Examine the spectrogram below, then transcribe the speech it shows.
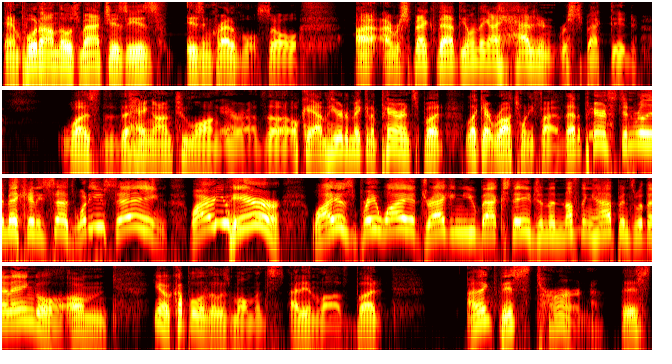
and put on those matches is, is incredible. So I, I respect that. The only thing I hadn't respected was the, the, hang on too long era. The okay, I'm here to make an appearance, but like at Raw 25, that appearance didn't really make any sense. What are you saying? Why are you here? Why is Bray Wyatt dragging you backstage and then nothing happens with that angle? Um, you know, a couple of those moments I didn't love, but I think this turn, this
